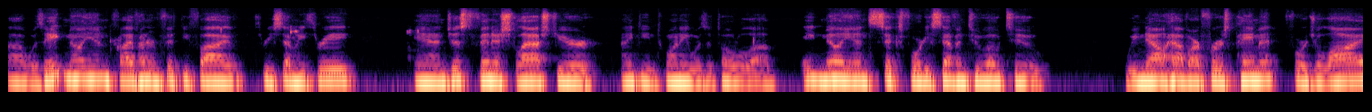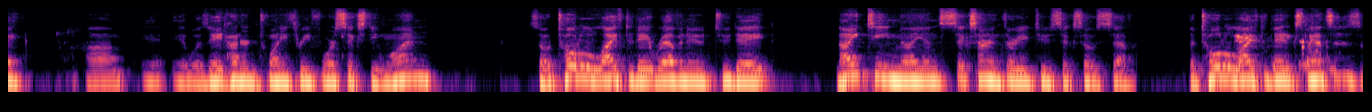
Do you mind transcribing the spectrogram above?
uh, was 8,555,373. And just finished last year, 1920, was a total of 8,647,202. We now have our first payment for July. Um, it, it was 823,461. So total life to date revenue to date, 19,632,607. The total life to date expenses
